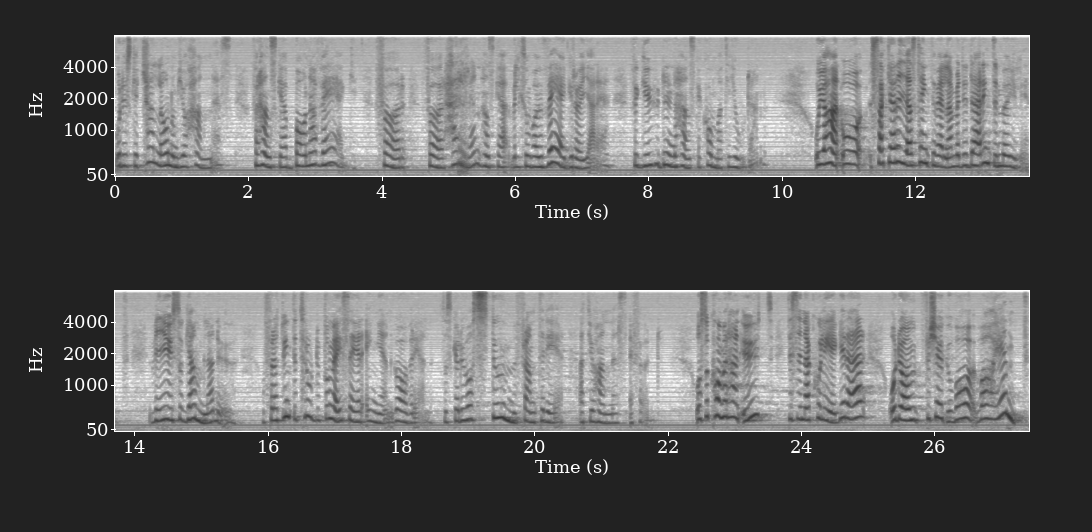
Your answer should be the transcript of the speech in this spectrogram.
och du ska kalla honom Johannes, för han ska bana väg för, för Herren. Han ska liksom vara en vägröjare för Gud nu när han ska komma till jorden. Och, Johan, och Sakarias tänkte väl, men det där är inte möjligt. Vi är ju så gamla nu. Och för att du inte trodde på mig, säger ängeln Gabriel, så ska du vara stum fram till det att Johannes är född. Och så kommer han ut till sina kollegor där och de försöker, vad, vad har hänt?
